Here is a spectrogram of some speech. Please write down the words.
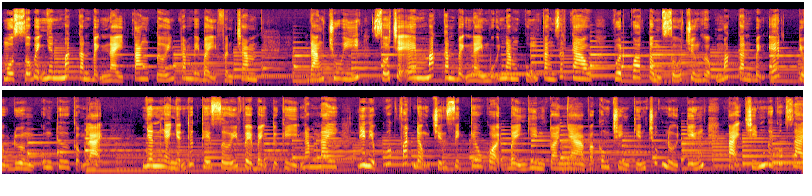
một số bệnh nhân mắc căn bệnh này tăng tới 57%. Đáng chú ý, số trẻ em mắc căn bệnh này mỗi năm cũng tăng rất cao, vượt qua tổng số trường hợp mắc căn bệnh S, tiểu đường, ung thư cộng lại. Nhân ngày nhận thức thế giới về bệnh tự kỷ năm nay, Liên Hiệp Quốc phát động chiến dịch kêu gọi 7.000 tòa nhà và công trình kiến trúc nổi tiếng tại 90 quốc gia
